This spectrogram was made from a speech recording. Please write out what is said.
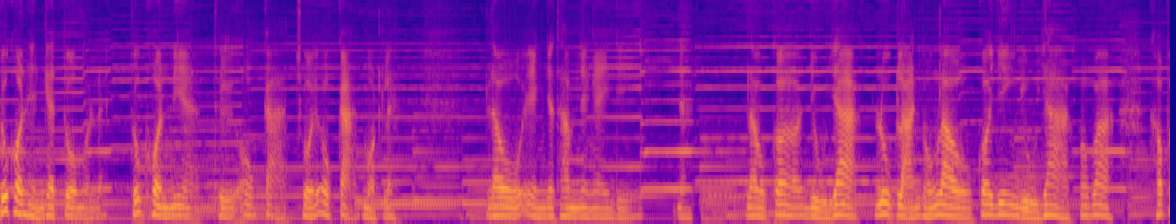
ทุกคนเห็นแก่ตัวหมดเลย ทุกคนเนี่ยถือโอกาสฉวยโอกาสหมดเลย เราเองจะทำยังไงดีนะเราก็อยู่ยากลูกหลานของเราก็ยิ่งอยู่ยาก เพราะว่าเขาไป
